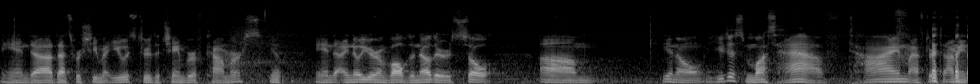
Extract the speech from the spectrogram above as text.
and uh, that's where she met you. It's through the Chamber of Commerce. Yep. And I know you're involved in others, so um, you know you just must have time after time. I mean,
